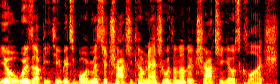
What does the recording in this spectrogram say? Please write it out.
Yo, what is up, YouTube? It's your boy, Mr. Chachie, coming at you with another Chachie Goes Clutch.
